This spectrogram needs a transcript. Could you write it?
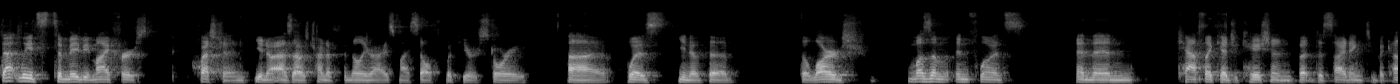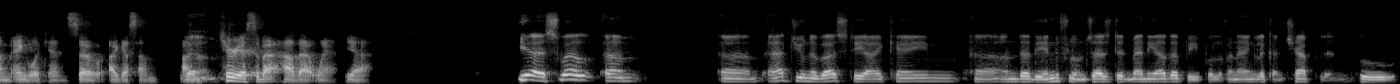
that leads to maybe my first question. You know, as I was trying to familiarize myself with your story, uh, was you know the the large Muslim influence and then Catholic education, but deciding to become Anglican. So I guess I'm I'm yeah. curious about how that went. Yeah. Yes. Well, um, um, at university, I came uh, under the influence, as did many other people, of an Anglican chaplain who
